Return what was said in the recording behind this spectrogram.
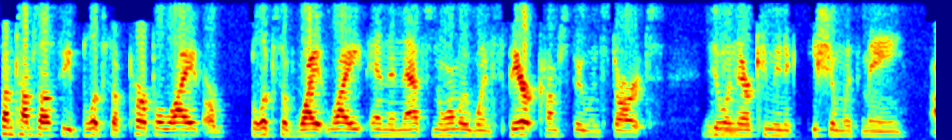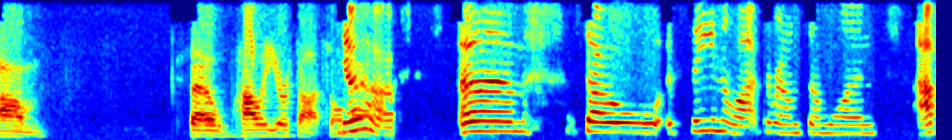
sometimes I'll see blips of purple light or blips of white light and then that's normally when spirit comes through and starts doing Mhm. their communication with me. Um so Holly, your thoughts on that? Yeah. Um. So seeing the lights around someone, I've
